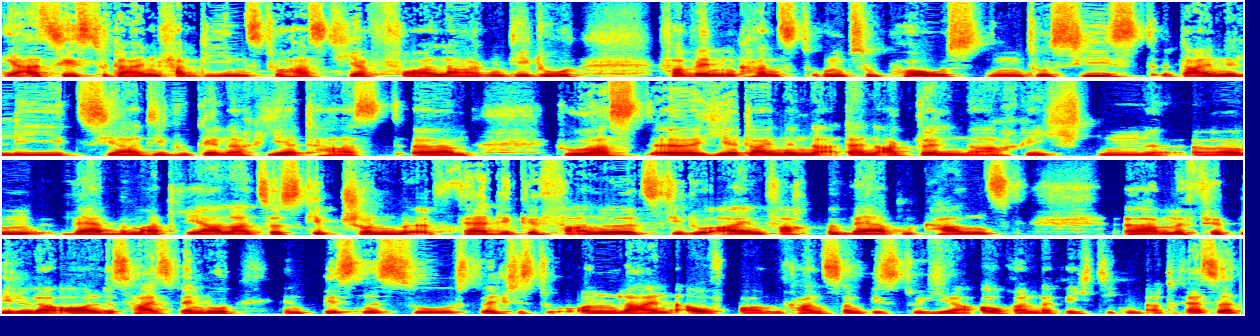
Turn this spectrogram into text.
ja, siehst du deinen Verdienst. Du hast hier Vorlagen, die du verwenden kannst, um zu posten. Du siehst deine Leads, ja, die du generiert hast. Ähm, du hast äh, hier deine, deine aktuellen Nachrichten, ähm, Werbematerial. Also es gibt schon fertige Funnels, die du einfach bewerben kannst ähm, für Bilderall. Das heißt, wenn du ein Business suchst, welches du online aufbauen kannst, dann bist du hier auch an der richtigen Adresse,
